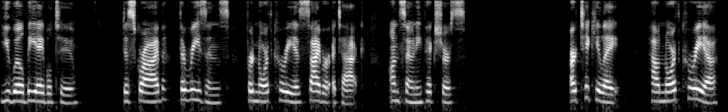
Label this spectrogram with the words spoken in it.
you will be able to describe the reasons for North Korea's cyber attack on Sony Pictures, articulate how North Korea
